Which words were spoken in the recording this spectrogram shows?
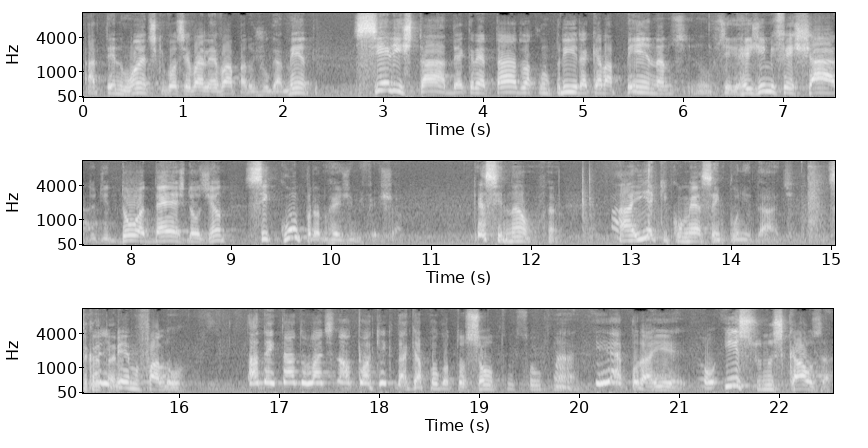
atenuantes que você vai levar para o julgamento, se ele está decretado a cumprir aquela pena no, regime fechado de 12, 10, 12 anos, se cumpra no regime fechado. Porque senão, aí é que começa a impunidade. Secretário. Ele mesmo falou. Está deitado lá e disse, não, estou aqui que daqui a pouco eu estou solto. Ah, e é por aí. Isso nos causa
